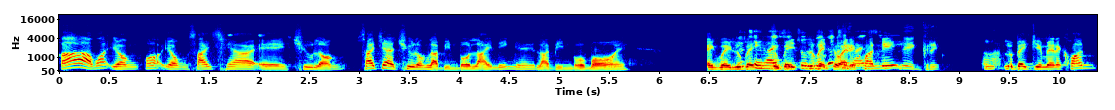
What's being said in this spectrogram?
吓我用我用赛车诶超龙，赛车超龙里边冇 lining 嘅，里边冇膜嘅。因为你被你被你被做咩款呢？你 grip，你被叫咩款？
